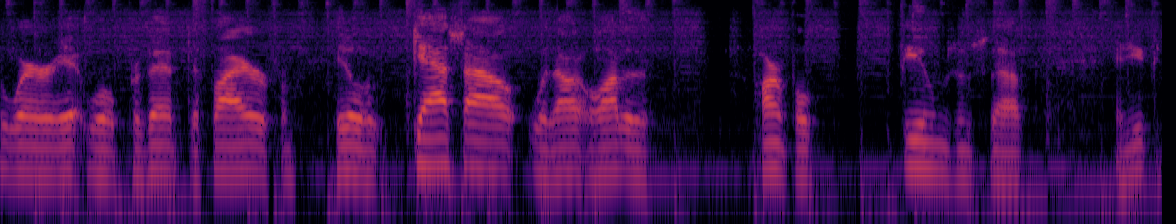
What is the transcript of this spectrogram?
to where it will prevent the fire from it'll gas out without a lot of harmful fumes and stuff. And you can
